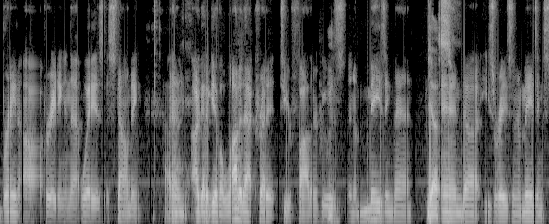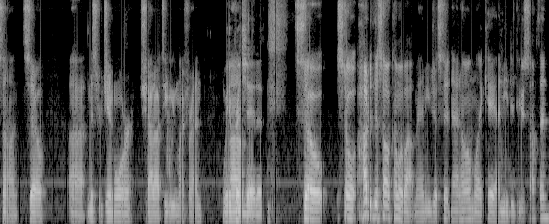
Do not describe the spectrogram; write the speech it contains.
brain operating in that way is astounding. and I got to give a lot of that credit to your father, who is an amazing man, Yes. and uh, he's raised an amazing son. So, uh, Mr. Jim Orr, shout out to you, my friend. we Um, appreciate it. So, so how did this all come about, man? You just sitting at home, like, hey, I need to do something.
